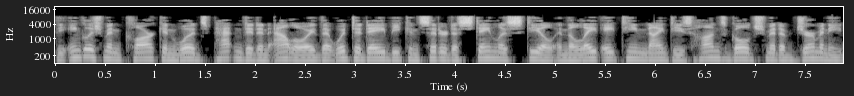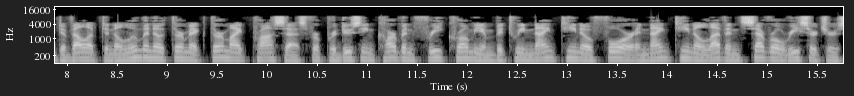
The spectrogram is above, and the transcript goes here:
The Englishmen Clark and Woods patented an alloy that would today be considered a stainless steel in the late 1890s. Hans Goldschmidt of Germany developed an aluminothermic thermite process for producing carbon-free chromium between 1904 and 1911. Several researchers,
